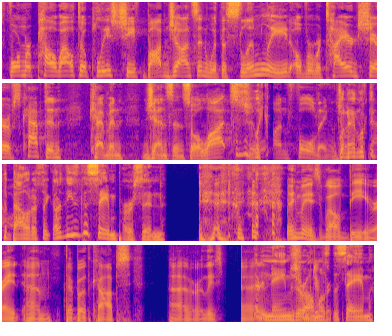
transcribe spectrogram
former Palo Alto Police Chief Bob Johnson with a slim lead over retired Sheriff's Captain Kevin Jensen. So a lot still Like- unfolding. When I looked at the ballot, I was like, are these the same person? they may as well be right. Um, they're both cops, uh, or at least uh, Their names are almost different- the same.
